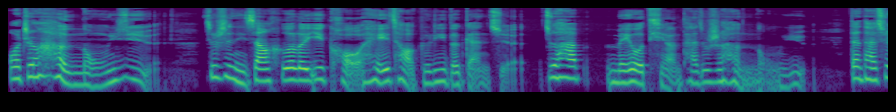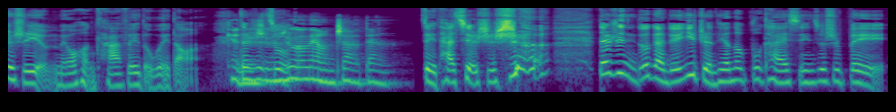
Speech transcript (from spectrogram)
哇，真很浓郁，就是你像喝了一口黑巧克力的感觉，就它没有甜，它就是很浓郁，但它确实也没有很咖啡的味道啊。但是就热量炸弹，对它确实是，但是你都感觉一整天都不开心，就是被。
